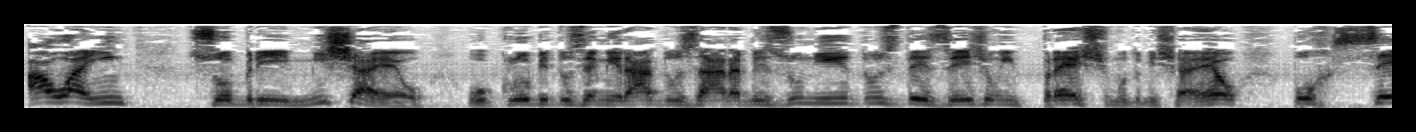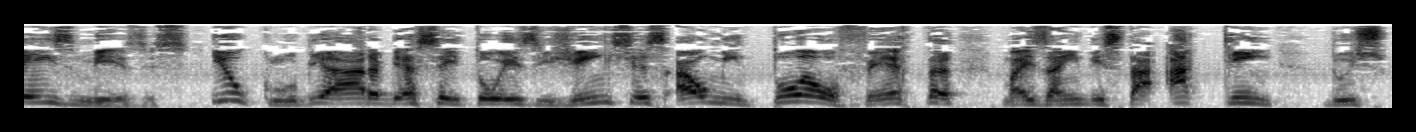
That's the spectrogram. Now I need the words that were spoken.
Al Ain sobre Michael. O clube dos Emirados Árabes Unidos deseja um empréstimo do Michael por seis meses. E o clube árabe aceitou exigências, aumentou a oferta, mas ainda está aquém dos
